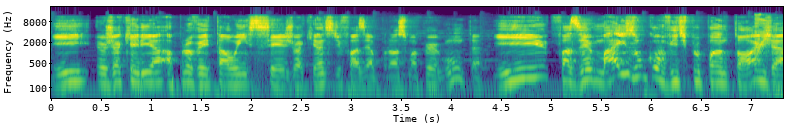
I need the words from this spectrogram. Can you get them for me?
e eu já queria aproveitar o ensejo aqui antes de fazer a próxima pergunta e fazer mais um convite pro Pantoja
